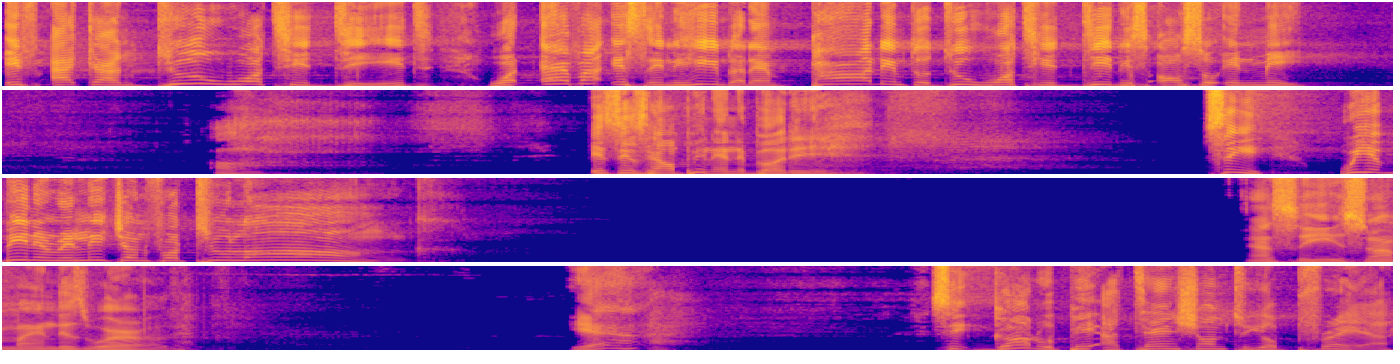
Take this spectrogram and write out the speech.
If I can do what he did, whatever is in him that empowered him to do what he did is also in me. Oh. Is this helping anybody? See, we have been in religion for too long. I see some in this world. Yeah. See, God will pay attention to your prayer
